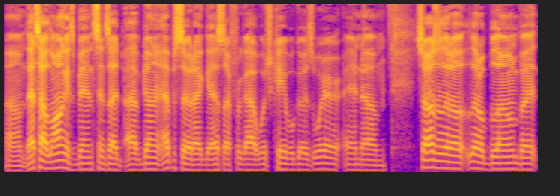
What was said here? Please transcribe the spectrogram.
um, that's how long it's been since I, have done an episode. I guess I forgot which cable goes where, and um, so I was a little little blown. But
